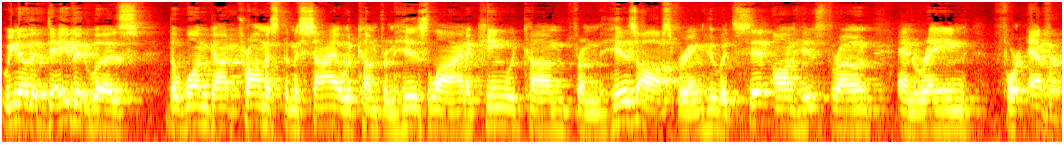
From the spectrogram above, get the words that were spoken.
We know that David was the one God promised the Messiah would come from his line, a king would come from his offspring who would sit on his throne and reign forever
